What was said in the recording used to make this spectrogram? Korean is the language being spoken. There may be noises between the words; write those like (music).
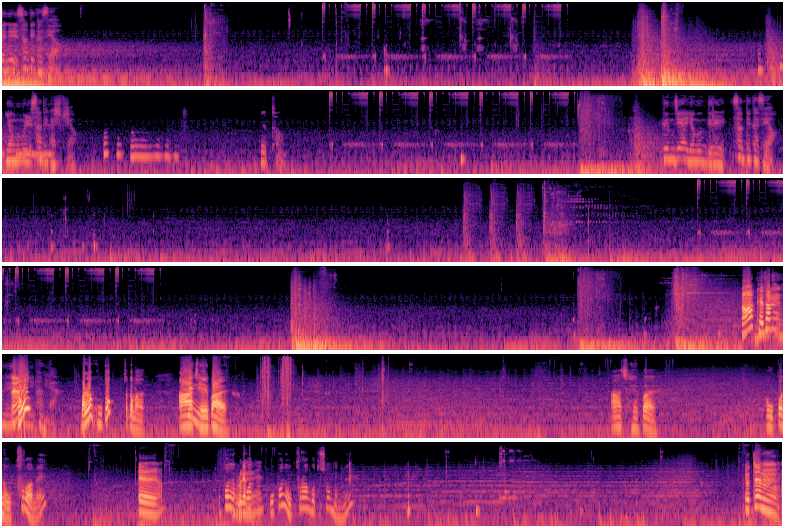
전장을 선택하세요. 영웅을 선택하십시오. 일타 금지할 영웅들을 선택하세요. 어? 계산, 네? 어? 진입합니다. 말랑 공떡? 잠깐만 아 선생님. 제발 아 제발 아 오빠는 5% 하네? 예, 오빠는 모르겠네. 오빠, 오빠는 5%한 것도 처음 봤네? 요즘,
